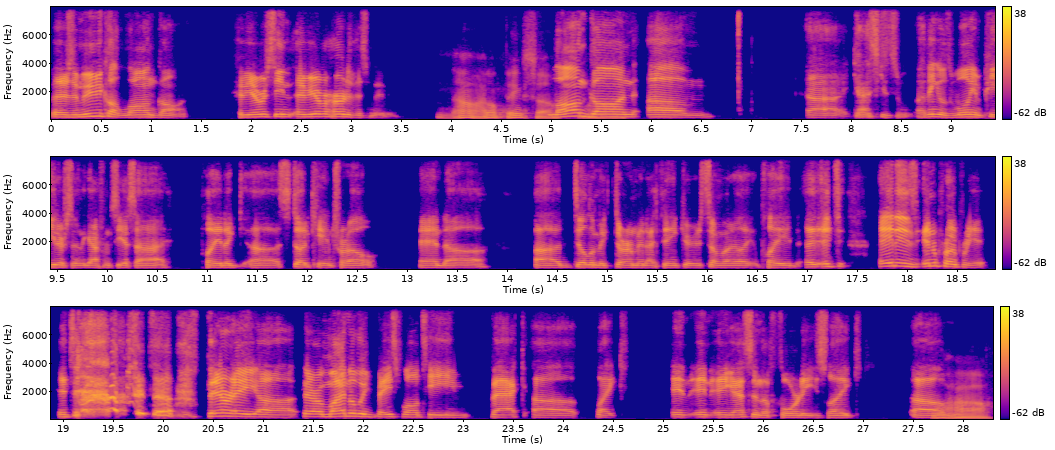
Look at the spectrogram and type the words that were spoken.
But there's a movie called Long Gone. Have you ever seen? Have you ever heard of this movie? No, I don't think so. Long Gone. Um, uh, guys, I think it was William Petersen, the guy from CSI, played a uh, stud Cantrell, and uh, uh, Dylan McDermott, I think, or somebody like played. it- It's it is inappropriate. It's it's a they're a uh, they're a minor league baseball team back uh like in, in I guess in the 40s like um wow,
